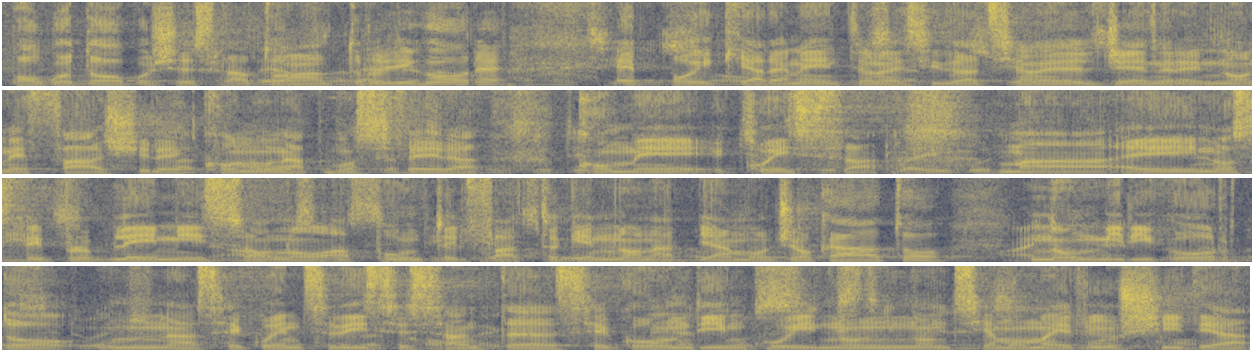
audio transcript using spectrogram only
Poco dopo c'è stato un altro rigore e poi chiaramente una situazione del genere non è facile con un'atmosfera come questa, ma eh, i nostri problemi sono appunto il fatto che non abbiamo giocato, non mi ricordo una sequenza di 60 secondi in cui non, non siamo mai riusciti a,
